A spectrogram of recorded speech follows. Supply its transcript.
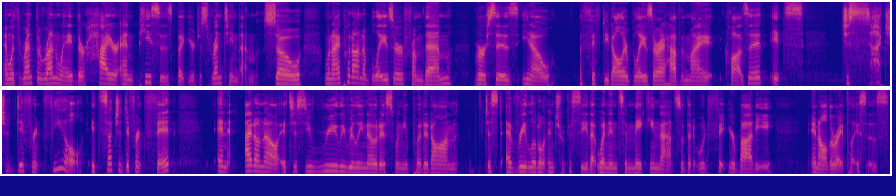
And with Rent the Runway, they're higher end pieces, but you're just renting them. So when I put on a blazer from them versus, you know, a $50 blazer I have in my closet, it's just such a different feel. It's such a different fit. And I don't know, it's just you really, really notice when you put it on just every little intricacy that went into making that so that it would fit your body in all the right places.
